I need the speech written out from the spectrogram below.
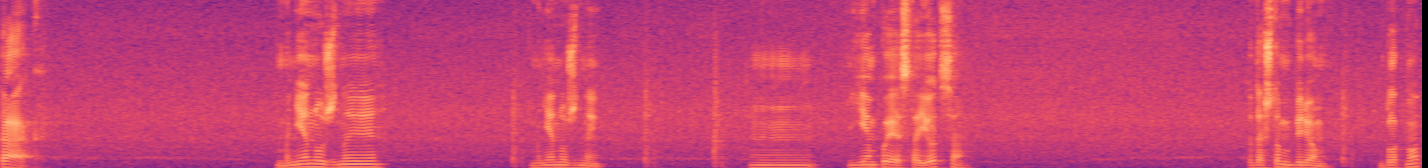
Так. Мне нужны... Мне нужны... ЕМП остается. Тогда что мы берем? Блокнот?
